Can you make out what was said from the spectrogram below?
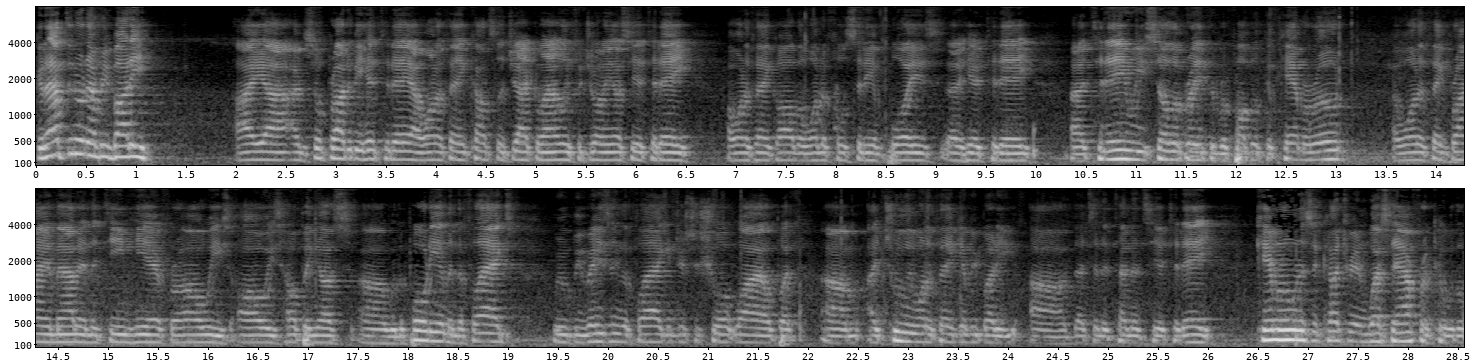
Good afternoon, everybody. I, uh, I'm so proud to be here today. I want to thank Councilor Jack Lally for joining us here today. I want to thank all the wonderful city employees that are here today. Uh, today we celebrate the Republic of Cameroon. I want to thank Brian Matter and the team here for always, always helping us uh, with the podium and the flags. We will be raising the flag in just a short while, but um, I truly want to thank everybody uh, that's in attendance here today. Cameroon is a country in West Africa with a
